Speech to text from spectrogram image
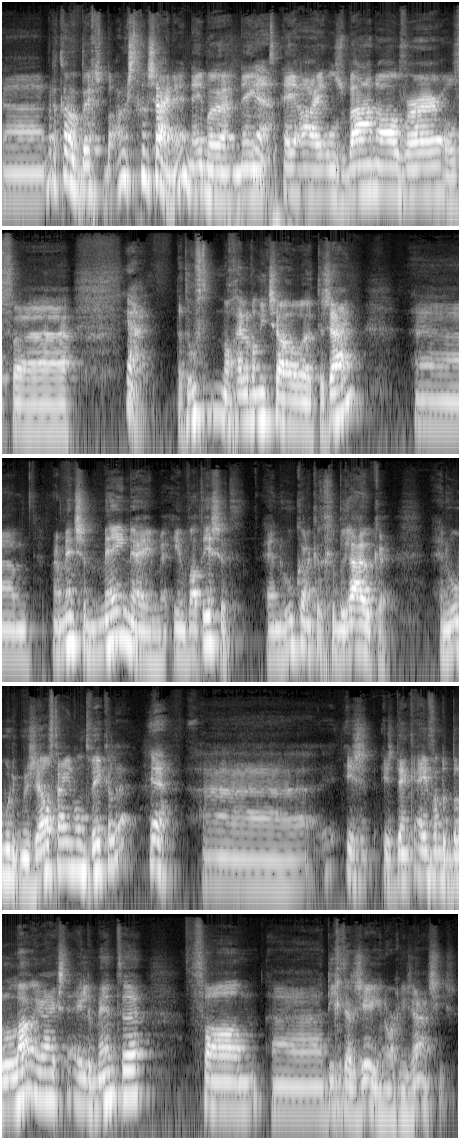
Uh, maar dat kan ook best beangstigend zijn. Hè? Neem, neemt AI onze banen over? Of, uh, ja. dat hoeft nog helemaal niet zo te zijn. Ehm, maar mensen meenemen in wat is het? En hoe kan ik het gebruiken? En hoe moet ik mezelf daarin ontwikkelen? Ja. is, is denk ik een van de belangrijkste elementen van digitalisering in organisaties.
